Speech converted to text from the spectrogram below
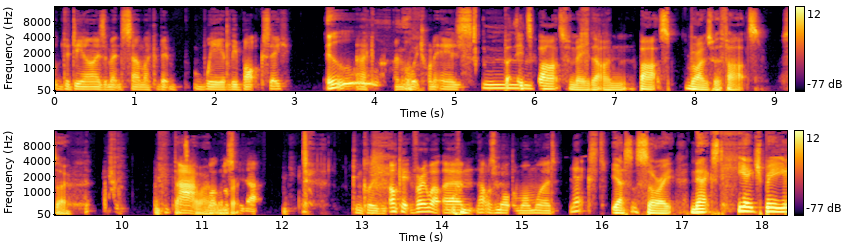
the DIs are meant to sound like a bit weirdly boxy, Ooh. and I can't remember which one it is. But Mm. it's Barts for me that I'm. Barts rhymes with farts. So that's ah, how I well, remember must it. be that. Conclusion. Okay, very well. Um, that was more than one word. Next, Yes, sorry. Next, EHB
